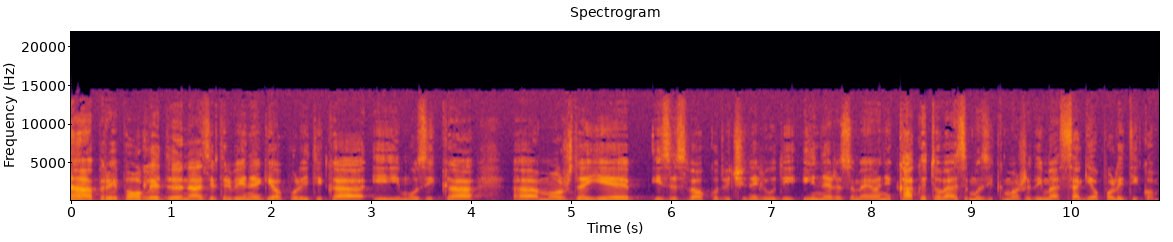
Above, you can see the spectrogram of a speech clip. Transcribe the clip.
Na prvi pogled naziv tribine geopolitika i muzika a, možda je izazvao kod većine ljudi i nerazumevanje kakve to veze muzika može da ima sa geopolitikom,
